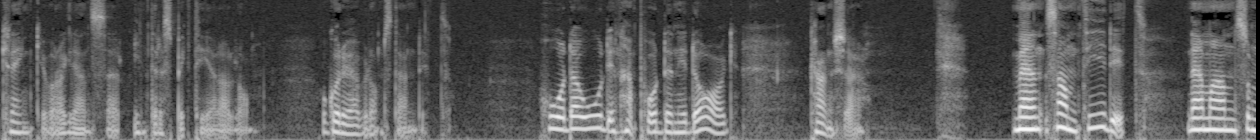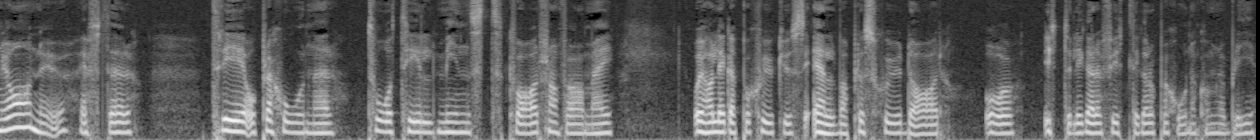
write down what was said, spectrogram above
kränker våra gränser, inte respekterar dem och går över dem ständigt. Hårda ord i den här podden idag, kanske. Men samtidigt, när man som jag nu efter tre operationer, två till minst kvar framför mig och jag har legat på sjukhus i 11 plus 7 dagar och ytterligare för ytterligare operationer kommer det att bli.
